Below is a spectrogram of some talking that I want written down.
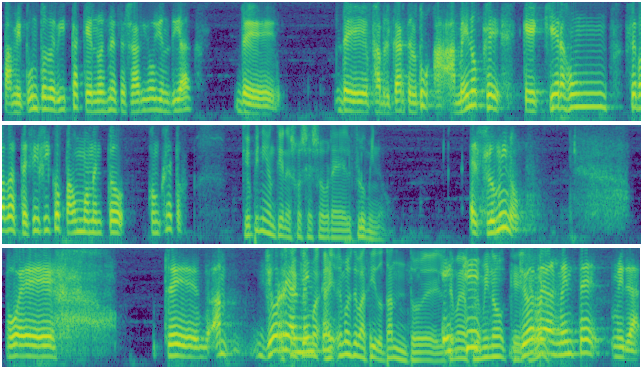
para mi punto de vista, que no es necesario hoy en día de, de fabricártelo tú, a, menos que, que quieras un cebador específico para un momento concreto. ¿Qué opinión tienes, José, sobre el flumino? El flumino. Pues yo realmente hemos, debatido tanto el tema del flumino que yo realmente mira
